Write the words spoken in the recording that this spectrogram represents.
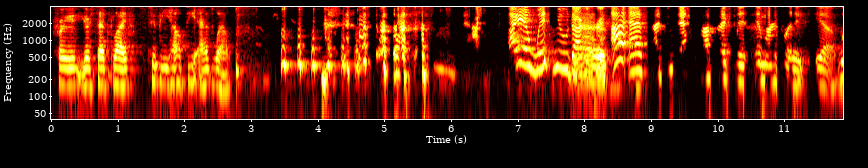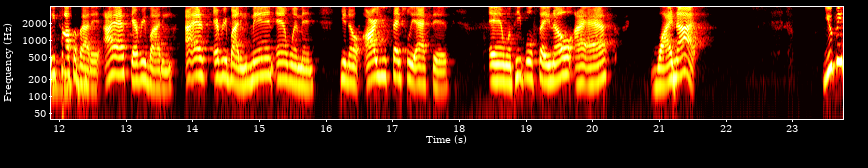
for your sex life to be healthy as well. I am with you, Dr. Yes. Chris. I ask, I do ask in, in my clinic. Yeah, we talk about it. I ask everybody. I ask everybody, men and women. You know, are you sexually active? And when people say no, I ask, why not? You'd be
